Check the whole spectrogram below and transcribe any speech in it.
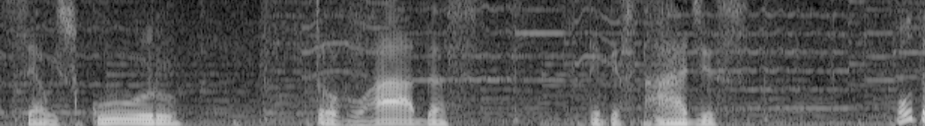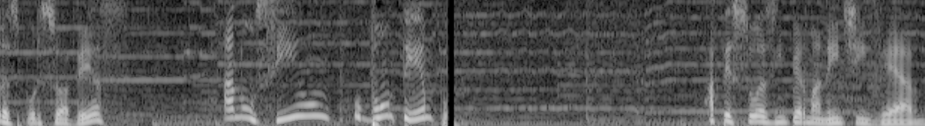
céu escuro, trovoadas, tempestades. Outras, por sua vez, anunciam o bom tempo. Há pessoas em permanente inverno.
